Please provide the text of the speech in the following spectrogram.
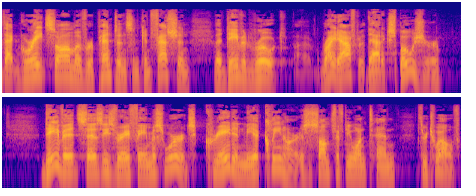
that great psalm of repentance and confession that David wrote uh, right after that exposure, David says these very famous words, create in me a clean heart. This is Psalm 51, 10 through 12.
